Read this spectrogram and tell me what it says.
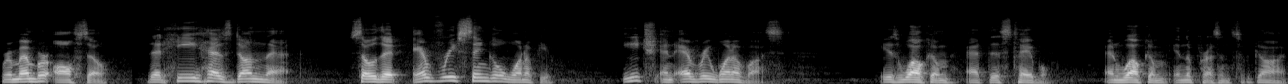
remember also that he has done that so that every single one of you, each and every one of us, is welcome at this table and welcome in the presence of God.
